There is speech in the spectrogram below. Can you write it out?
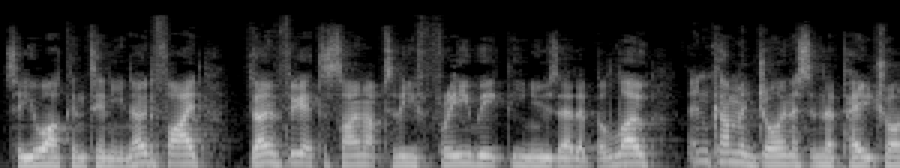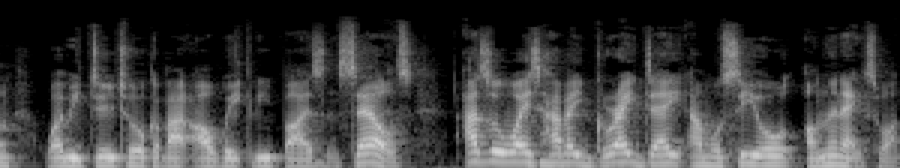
so you are continually notified. Don't forget to sign up to the free weekly newsletter below and come and join us in the Patreon where we do talk about our weekly buys and sells. As always, have a great day and we'll see you all on the next one.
